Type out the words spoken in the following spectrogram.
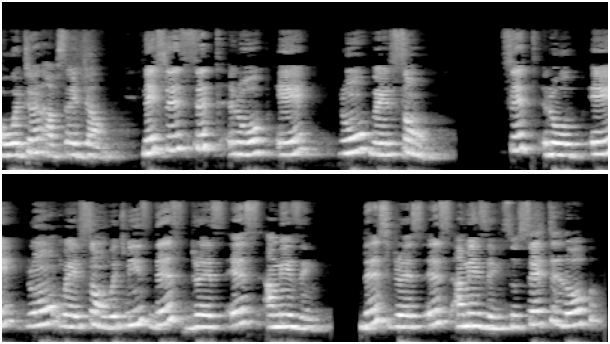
overturned upside down. Next is cette robe est renversante. Cette robe est renversante, which means this dress is amazing. This dress is amazing. So cette robe,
